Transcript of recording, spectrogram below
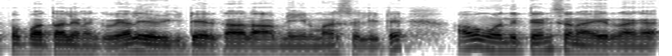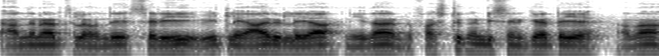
எப்போ பார்த்தாலும் எனக்கு வேலையாவிக்கிட்டே இருக்காதா அப்படிங்கிற மாதிரி சொல்லிட்டு அவங்க வந்து டென்ஷன் ஆகிடுறாங்க அந்த நேரத்தில் வந்து சரி வீட்டில் யாரும் இல்லையா? நீ தான் ஃபஸ்ட்டு கண்டிஷன் கேட்டையே. அதான்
